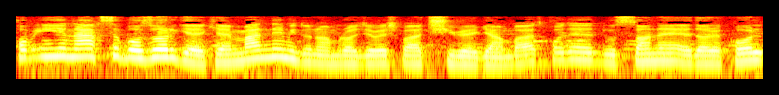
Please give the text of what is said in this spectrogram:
خب این یه نقص بزرگه که من نمی‌دونم راجبش باید چی بگم. باید خود دوستان اداره کل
